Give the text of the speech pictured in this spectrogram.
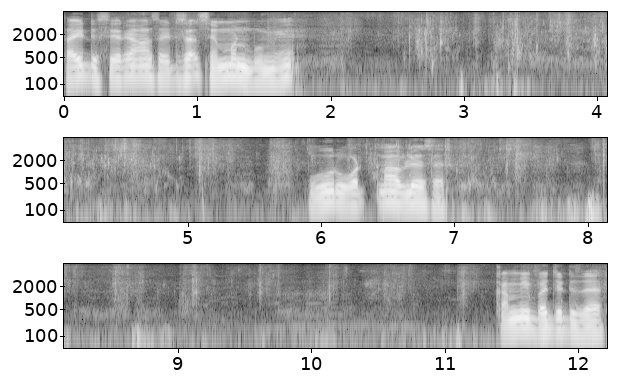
சைட்டு சரியான சைட்டு சார் செம்மண் பூமி. ஊர் ஒட்டினாப்புலே சார் கம்மி பட்ஜெட்டு சார்.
